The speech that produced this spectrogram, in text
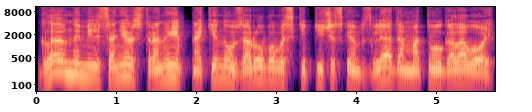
Главный милиционер страны окинул Зарубова скептическим взглядом, мотнул головой.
